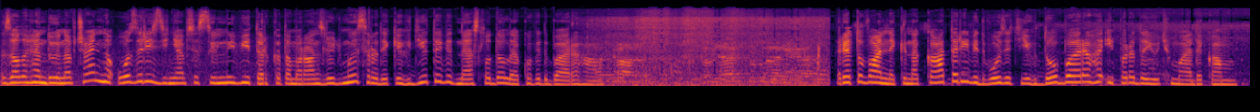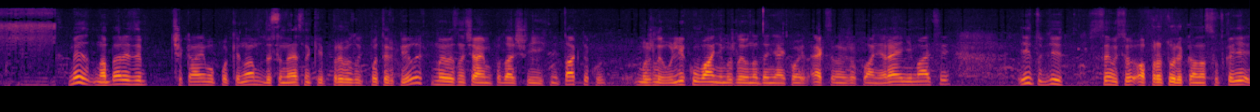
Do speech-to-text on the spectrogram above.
За легендою навчань на озері здійнявся сильний вітер. Катамаран з людьми, серед яких діти віднесло далеко від берега. Рятувальники на катері відвозять їх до берега і передають медикам. Ми на березі чекаємо, поки нам ДСНСники привезуть потерпілих. Ми визначаємо подальшу їхню тактику, можливо, лікування, можливо, надання якоїсь екстреної вже плані реанімації. І тоді цим всю апаратуру, яка у нас тут є,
